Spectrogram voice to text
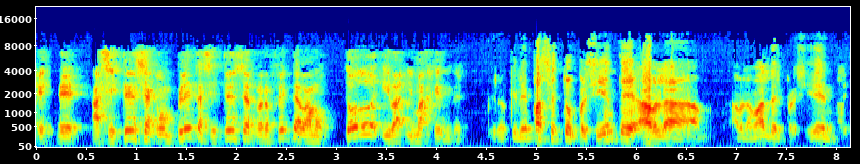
este, asistencia completa, asistencia perfecta, vamos todos y, va, y más gente. Pero que le pase esto a un presidente habla, habla mal del presidente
